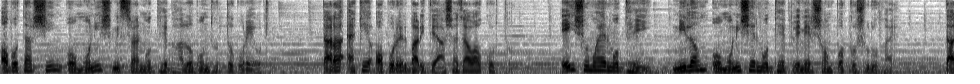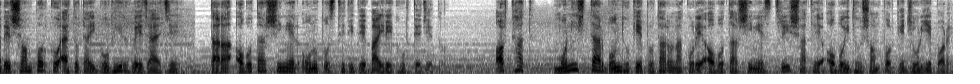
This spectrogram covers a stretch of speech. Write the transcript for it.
অবতার সিং ও মনীষ মিশ্রার মধ্যে ভালো বন্ধুত্ব গড়ে ওঠে। তারা একে অপরের বাড়িতে আসা যাওয়াও করত। এই সময়ের মধ্যেই নীলম ও মনীষের মধ্যে প্রেমের সম্পর্ক শুরু হয়। তাদের সম্পর্ক এতটাই গভীর হয়ে যায় যে তারা অবতার সিংয়ের অনুপস্থিতিতে বাইরে ঘুরতে যেত। অর্থাৎ মনীষ তার বন্ধুকে প্রতারণা করে অবতার সিংয়ের স্ত্রীর সাথে অবৈধ সম্পর্কে জড়িয়ে পড়ে।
